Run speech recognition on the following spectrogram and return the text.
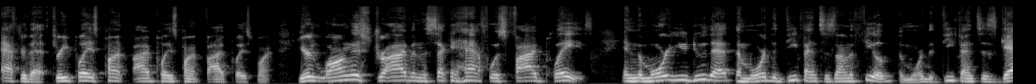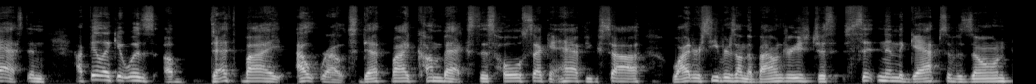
After that, three plays, punt, five plays, punt, five plays, punt. Your longest drive in the second half was five plays. And the more you do that, the more the defense is on the field, the more the defense is gassed. And I feel like it was a death by out routes, death by comebacks. This whole second half, you saw wide receivers on the boundaries just sitting in the gaps of a zone.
